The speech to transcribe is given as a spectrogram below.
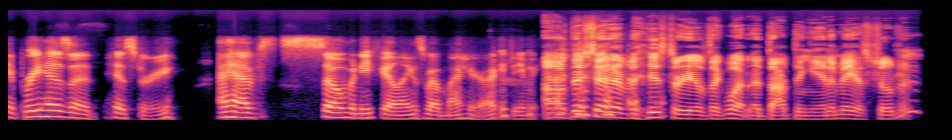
Yeah, Bree has a history. I have so many feelings about My Hero Academia. Oh, this should have a history. It was like what adopting anime as children.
